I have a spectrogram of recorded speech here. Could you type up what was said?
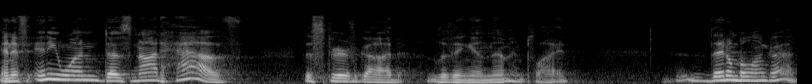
And if anyone does not have the Spirit of God living in them, implied, they don't belong to God.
